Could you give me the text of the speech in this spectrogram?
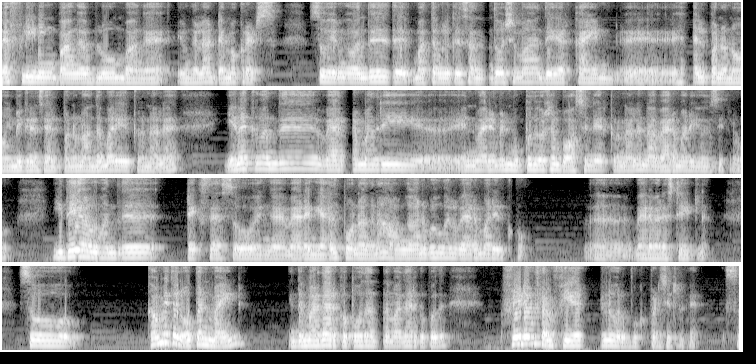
லெஃப்ட் லீனிங்பாங்க ப்ளூம்பாங்க இவங்கெல்லாம் டெமோக்ராட்ஸ் ஸோ இவங்க வந்து மற்றவங்களுக்கு சந்தோஷமா தேர் கைண்ட் ஹெல்ப் பண்ணணும் இமிக்ரெண்ட்ஸ் ஹெல்ப் பண்ணணும் அந்த மாதிரி இருக்கிறனால எனக்கு வந்து வேற மாதிரி என்வாயன்மெண்ட் முப்பது வருஷம் பாஸ்டன்ல இருக்கிறனால நான் வேற மாதிரி யோசிக்கணும். இதே அவங்க வந்து டெக்ஸஸோ எங்க வேற எங்கேயாவது போனாங்கன்னா அவங்க அனுபவங்கள் வேற மாதிரி இருக்கும். வேற வேற ஸ்டேட்ல. So come with an open mind இந்த மாதிரி தான் இருக்க போது அந்த மாதிரி தான் இருக்க போகுது. ஃப்ரீடம் ஃப்ரம் ஃபியர்னு ஒரு புக் படிச்சுட்டு இருக்கேன். So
